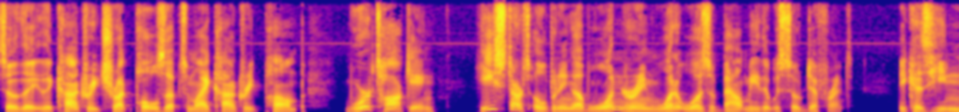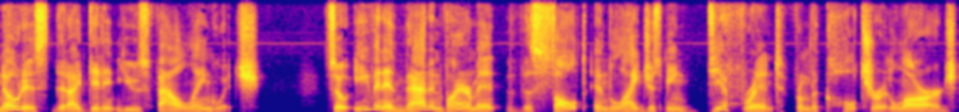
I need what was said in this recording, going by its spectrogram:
so the, the concrete truck pulls up to my concrete pump. We're talking he starts opening up, wondering what it was about me that was so different because he noticed that I didn't use foul language. So even in that environment, the salt and light just being different from the culture at large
